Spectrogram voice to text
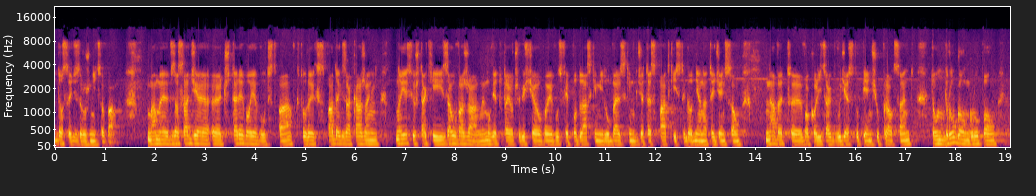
dosyć zróżnicowany. Mamy w zasadzie e, cztery województwa, w których spadek zakażeń no jest już taki zauważalny. Mówię tutaj oczywiście o województwie podlaskim i lubelskim, gdzie te spadki z tygodnia na tydzień są nawet e, w okolicach 25%. Tą drugą grupą e,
